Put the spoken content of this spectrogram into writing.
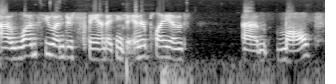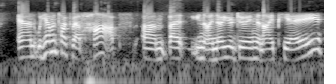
uh, once you understand, I think the interplay of um, malt, and we haven't talked about hops, um, but you know, I know you're doing an IPA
